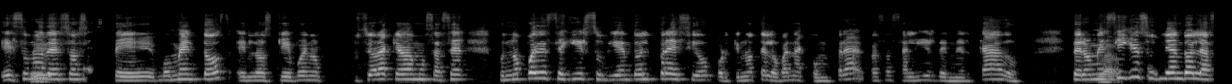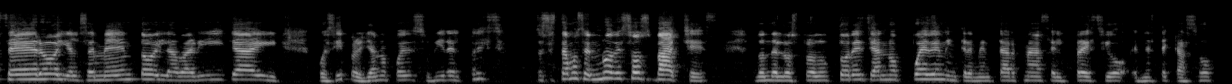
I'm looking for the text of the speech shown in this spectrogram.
Es uno de esos este, momentos en los que, bueno, pues ahora qué vamos a hacer? Pues no puedes seguir subiendo el precio porque no te lo van a comprar, vas a salir de mercado. Pero me sigue subiendo el acero y el cemento y la varilla y pues sí, pero ya no puedes subir el precio. Entonces estamos en uno de esos baches donde los productores ya no pueden incrementar más el precio, en este caso,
